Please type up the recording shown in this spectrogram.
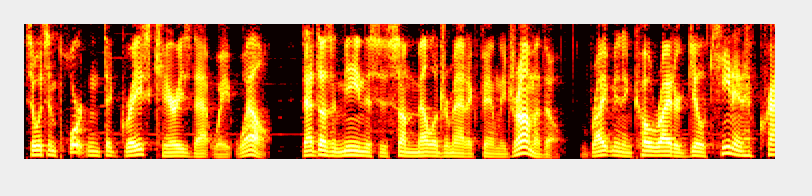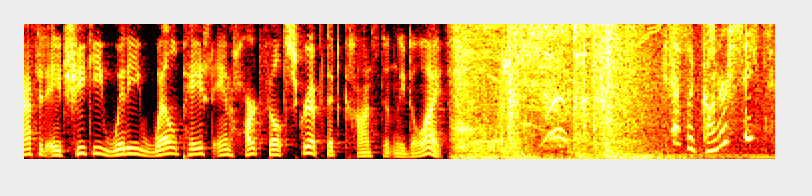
So it's important that Grace carries that weight well. That doesn't mean this is some melodramatic family drama, though. Reitman and co writer Gil Kenan have crafted a cheeky, witty, well paced, and heartfelt script that constantly delights. It has a gunner seat?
